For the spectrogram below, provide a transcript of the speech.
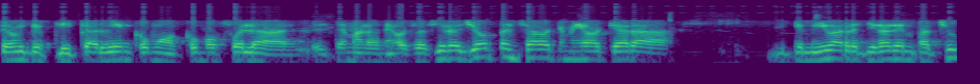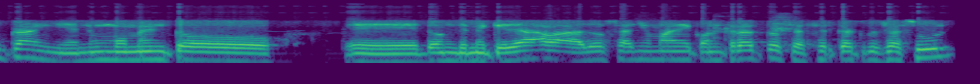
tengo que explicar bien cómo, cómo fue la, el tema de las negociaciones. Yo pensaba que me iba a quedar a, que me iba a retirar en Pachuca y en un momento eh, donde me quedaba dos años más de contrato se acerca Cruz Azul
